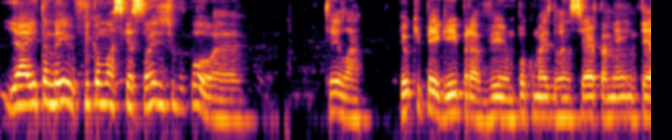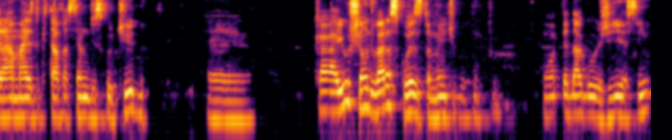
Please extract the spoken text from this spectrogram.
e aí também ficam umas questões de tipo, pô, é, sei lá. Eu que peguei para ver um pouco mais do Rancière, para me inteirar mais do que estava sendo discutido, é, caiu o chão de várias coisas também, tipo, com a pedagogia, assim.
